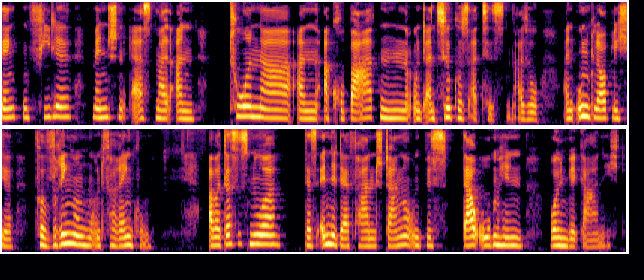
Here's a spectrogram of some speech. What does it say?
denken viele Menschen erstmal an Turner, an Akrobaten und an Zirkusartisten, also an unglaubliche Verwringung und Verrenkung. Aber das ist nur das Ende der Fahnenstange und bis da oben hin wollen wir gar nicht.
